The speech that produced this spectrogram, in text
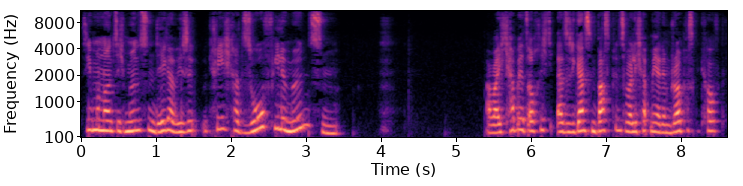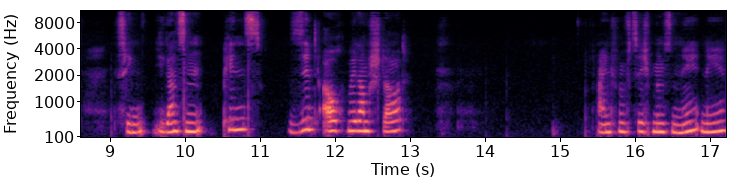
97 Münzen. Digga, wie kriege ich gerade so viele Münzen? Aber ich habe jetzt auch richtig, also die ganzen Basspins, weil ich habe mir ja den Brawl Pass gekauft. Deswegen die ganzen Pins sind auch mit am Start. 51 Münzen, nee, nee.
